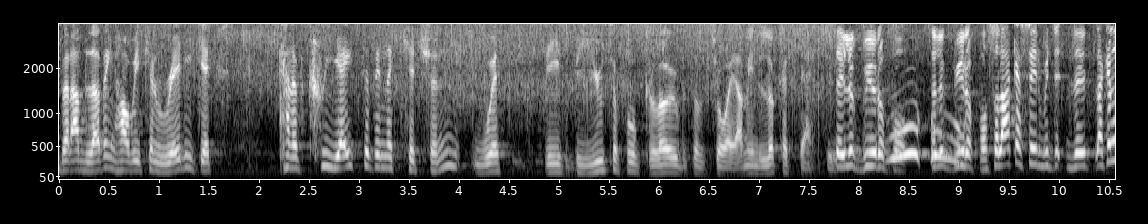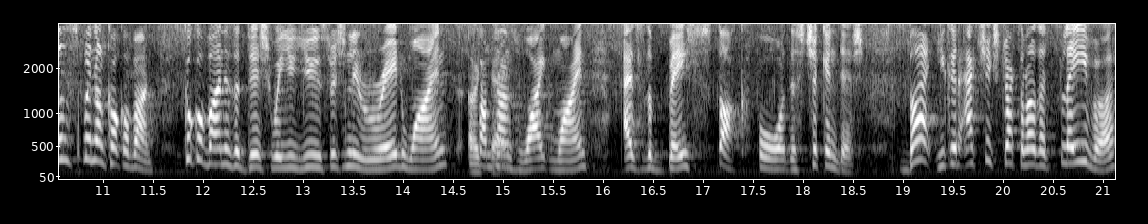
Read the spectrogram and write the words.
but I'm loving how we can really get kind of creative in the kitchen with these beautiful globes of joy. I mean, look at that. dude. they look beautiful. They look beautiful. So like I said, we did, like a little spin on coq au vin. Coq au vin is a dish where you use traditionally red wine, Okay. sometimes white wine, as the base stock for this chicken dish. But you can actually extract a lot of that flavor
